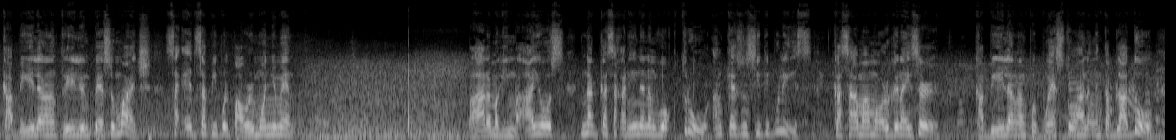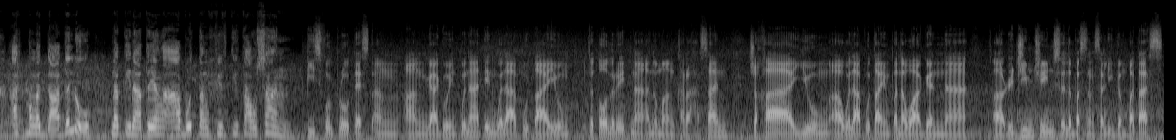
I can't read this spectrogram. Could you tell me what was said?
Kabilang ang trillion peso march sa EDSA People Power Monument. Para maging maayos, nagkasa kanina ng walkthrough ang Quezon City Police kasama mga organizer. Kabilang ang pupwestuhan ng entablado at mga dadalo na tinatayang aabot ng 50,000. peaceful protest ang ang gagawin po natin. Wala po tayong ito-tolerate na anumang karahasan. Tsaka yung ah, wala po tayong panawagan na ah, regime change sa labas ng saligang batas.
